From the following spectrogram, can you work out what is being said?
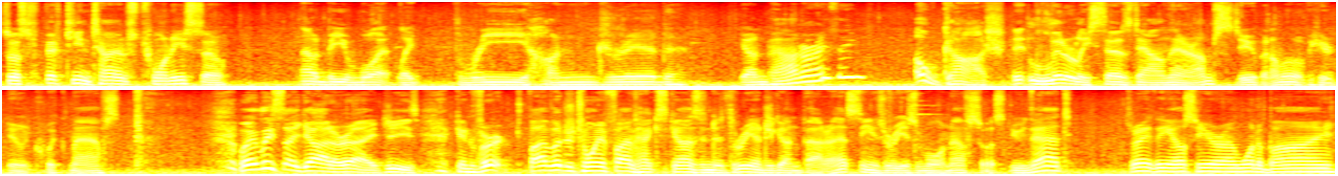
So it's 15 times 20, so that would be what, like 300 gunpowder, I think? Oh gosh, it literally says down there. I'm stupid. I'm over here doing quick maths. well, at least I got it right. Jeez. Convert 525 hexagons into 300 gunpowder. That seems reasonable enough, so let's do that. Is there anything else here I want to buy?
